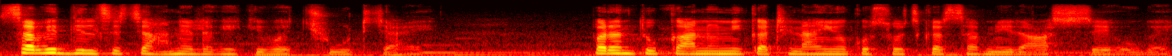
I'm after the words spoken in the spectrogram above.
सभी दिल से चाहने लगे कि वह छूट जाए, परंतु कानूनी कठिनाइयों को सोचकर सब निराश से हो गए।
